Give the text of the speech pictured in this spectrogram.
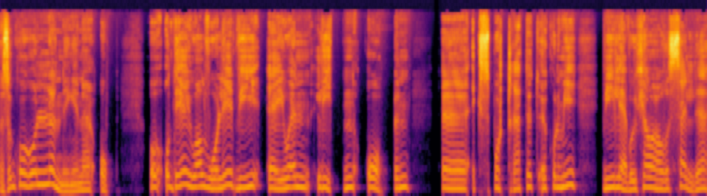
ja, så går lønningene opp. Og, og det er jo alvorlig. Vi er jo en liten, åpen Eh, eksportrettet økonomi. Vi lever jo ikke av å selge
